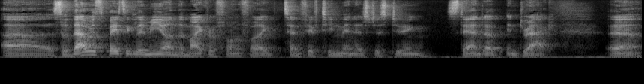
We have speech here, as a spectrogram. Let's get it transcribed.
Uh, so that was basically me on the microphone for like 10, 15 minutes, just doing stand up in drag. Uh,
